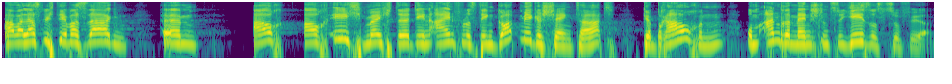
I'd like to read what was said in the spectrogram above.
aber lass mich dir was sagen. Ähm, auch, auch ich möchte den Einfluss, den Gott mir geschenkt hat, gebrauchen, um andere Menschen zu Jesus zu führen.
